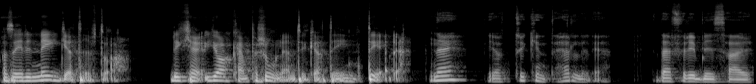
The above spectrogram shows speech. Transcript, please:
Alltså är det negativt då? Det kan, jag kan personligen tycka att det inte är det. Nej, jag tycker inte heller det. Därför det blir så här,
